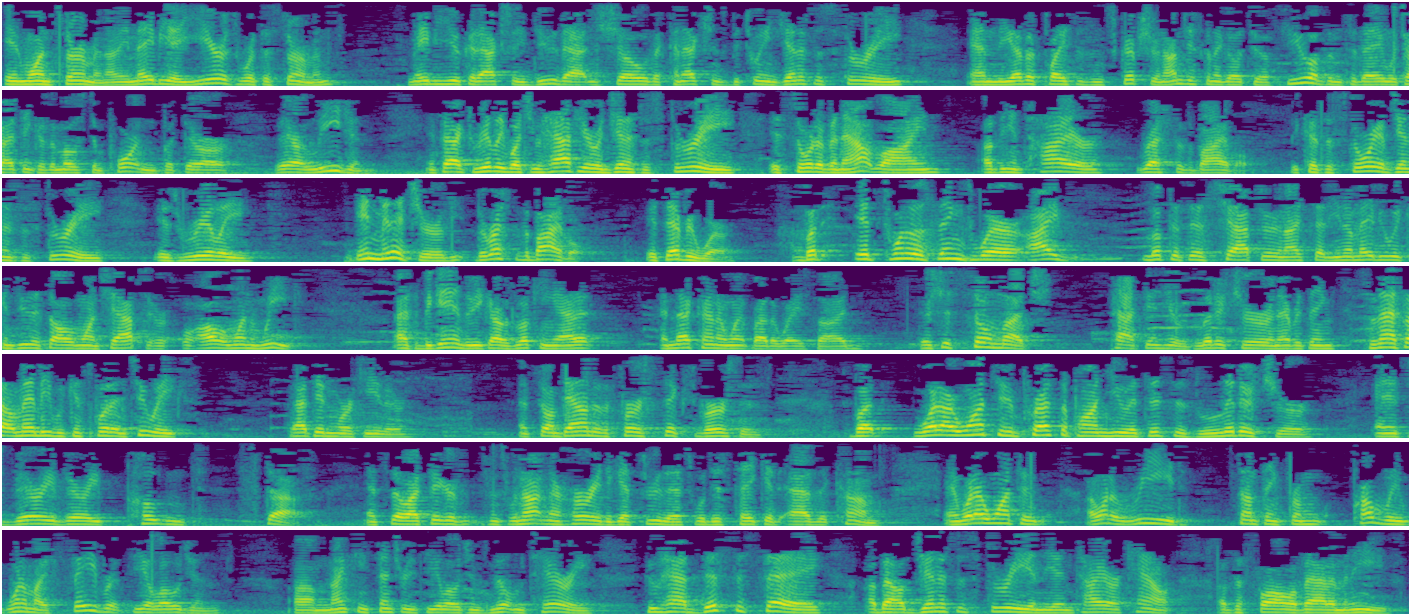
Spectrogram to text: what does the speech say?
in one sermon. I mean, maybe a year's worth of sermons. Maybe you could actually do that and show the connections between Genesis 3 and the other places in Scripture. And I'm just going to go to a few of them today, which I think are the most important, but there are, there are legion. In fact, really what you have here in Genesis 3 is sort of an outline of the entire rest of the Bible. Because the story of Genesis 3 is really, in miniature, the, rest of the Bible. It's everywhere. But it's one of those things where I looked at this chapter and I said, you know, maybe we can do this all in one chapter, or all in one week. At the beginning of the week, I was looking at it, and that kind of went by the wayside. There's just so much packed in here with literature and everything. So I thought maybe we can split it in two weeks. That didn't work either. And so I'm down to the first six verses. But what I want to impress upon you is this is literature, and it's very, very potent stuff. And so I figure since we're not in a hurry to get through this, we'll just take it as it comes. And what I want to, I want to read something from probably one of my favorite theologians, um, 19th century theologians, Milton Terry, who had this to say about Genesis 3 and the entire account of the fall of Adam and Eve.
